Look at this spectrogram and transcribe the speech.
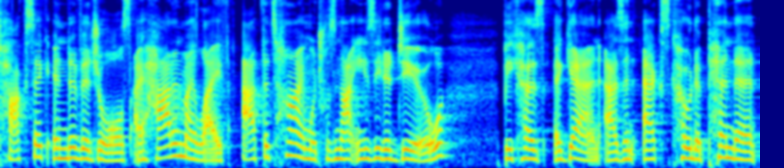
toxic individuals I had in my life at the time, which was not easy to do because, again, as an ex codependent,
